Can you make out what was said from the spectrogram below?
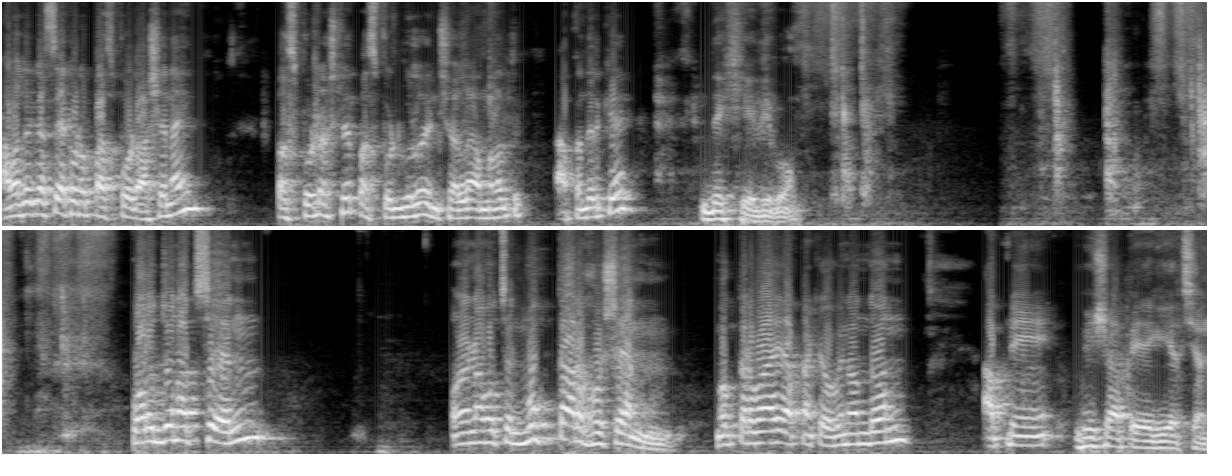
আমাদের কাছে এখনও পাসপোর্ট আসে নাই। পাসপোর্ট আসলে পাসপোর্টগুলো ইনশাল্লাহ আমরা আপনাদেরকে দেখিয়ে দিব। পরের জন আছেন, ওনার নাম হচ্ছেন মুক্তার হোসেন। মুক্তার ভাই, আপনাকে অভিনন্দন। আপনি ভিসা পেয়ে গিয়েছেন।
